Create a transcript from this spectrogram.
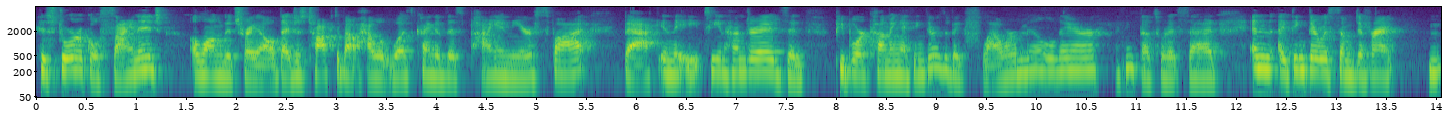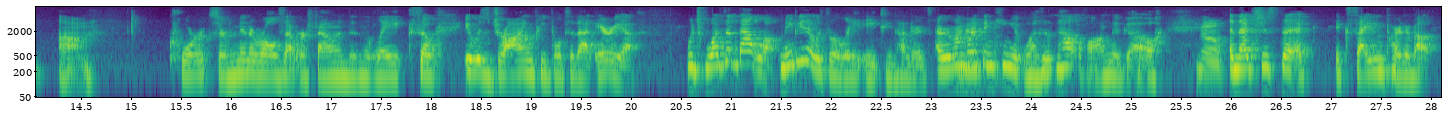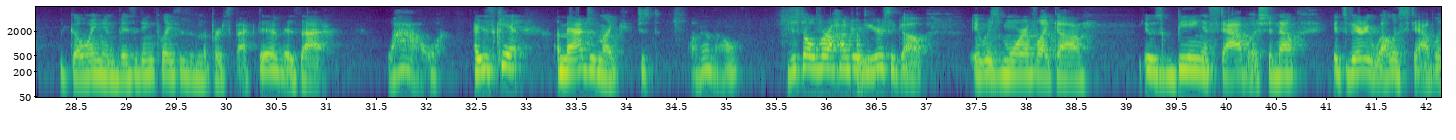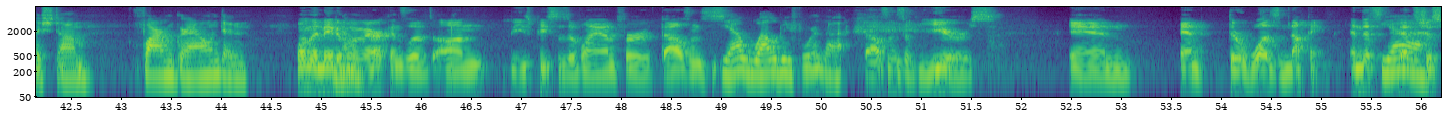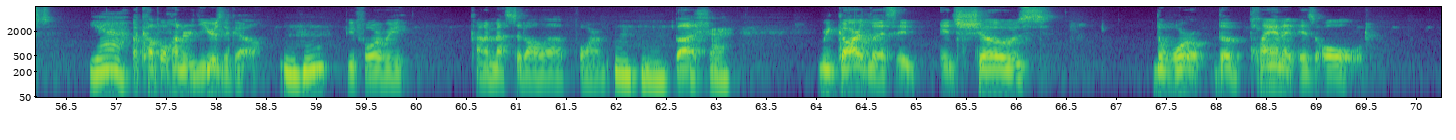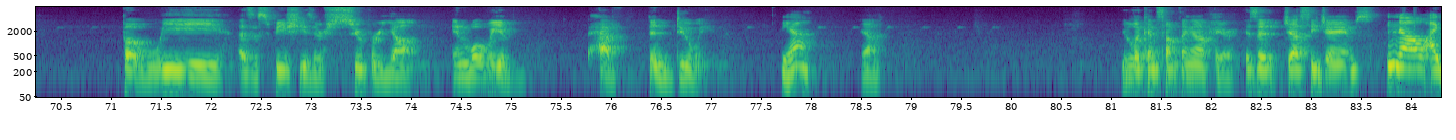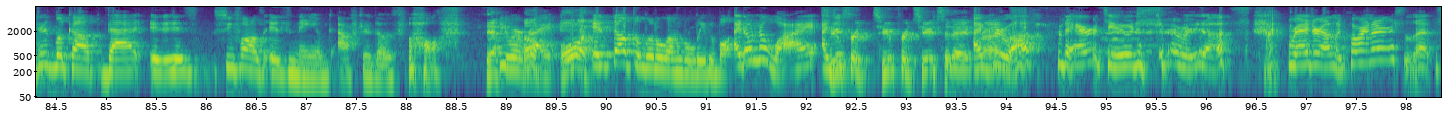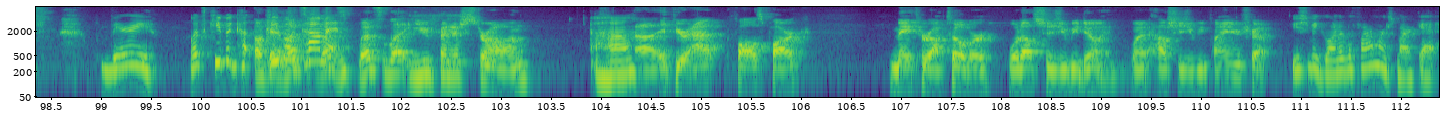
historical signage along the trail that just talked about how it was kind of this pioneer spot back in the 1800s and people were coming. I think there was a big flour mill there. I think that's what it said. And i think there was some different um, quartz or minerals that were found in the lake. So it was drawing people to that area which wasn't that long. Maybe it was the late 1800s i remember Mhm. thinking it wasn't that long ago. No. and that's just the exciting part about going and visiting places in the perspective is that wow i just can't imagine like just i don't know just over a hundred years ago it was more of like a it was being established and now it's very well established um, farm ground and Well, the Native No. Americans lived on these pieces of land for thousands, yeah well before that thousands of years, and and there was nothing. And that's Yeah. that's just yeah a couple hundred years ago mm-hmm before we kind of messed it all up for them. mm-hmm for But sure regardless, it it shows the world, the planet is old, but we as a species are super young in what we have have been doing. yeah Yeah. You're looking something up here. Is it Jesse James? no i did look up that it is sioux falls is named after those falls Yeah. You were Oh, right. boy. It felt a little unbelievable. I don't know why. I two just for two for two today. Friends. I grew up there too, just everybody knows, right around the corner. So that's very. Let's keep it. Co- Okay, keep let's, coming. let's let's let you finish strong. Uh huh. Uh, if you're at Falls Park, May through October, what else should you be doing? What, how should you be planning your trip? You should be going to the farmers market.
